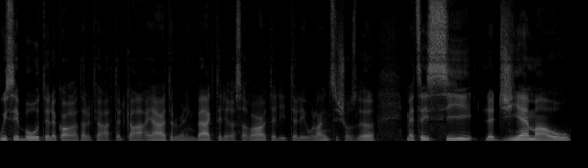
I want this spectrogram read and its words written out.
Oui, c'est beau, tu as le corps, t'as le corps, t'as le corps arrière, tu as le running back, tu as les receveurs, tu as les, t'as les O-line, ces choses-là. Mais tu sais, si le GM en haut,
